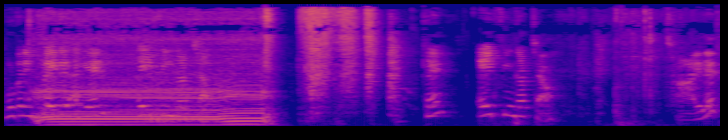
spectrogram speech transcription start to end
we're gonna inflate it again, eight finger tail. Okay, eight finger tail. Tied it.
